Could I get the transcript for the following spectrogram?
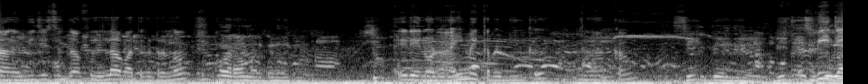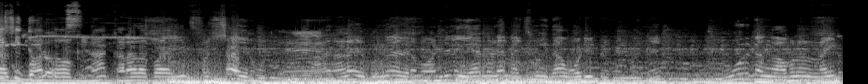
நாங்கள் விஜய் சித்து தான் ஃபுல்லாக பார்த்துக்கிட்டு இருந்தோம். இது என்னோட ஐ மேக்கப் எப்படி இருக்கு? நல்லா இருக்கா? சித்து பார்த்தோம் கலரப்பா ஃப்ரெஷ் ஆயிரும் அதனால எப்பவுமே நம்ம வண்டியில ஏறினாலே மேக்ஸிமம் இதான் ஓடிட்டு இருக்கும் ஊருக்கு அங்க அவ்வளோ நைட்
